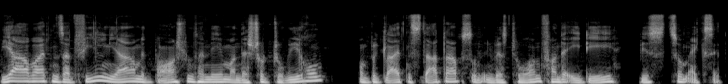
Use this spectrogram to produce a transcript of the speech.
Wir arbeiten seit vielen Jahren mit Branchenunternehmen an der Strukturierung und begleiten Startups und Investoren von der Idee bis zum Exit.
